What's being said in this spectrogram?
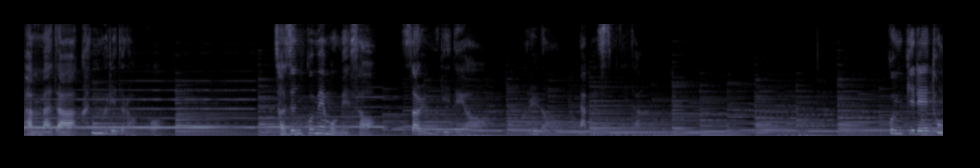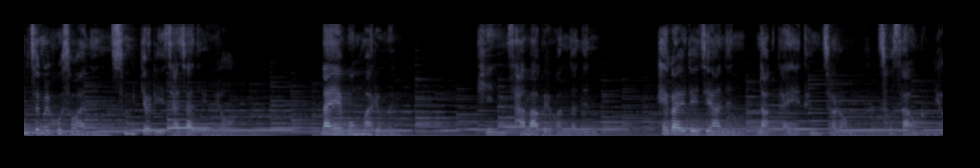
밤마다 큰 물이 들었고 젖은 꿈의 몸에서 썰물이 되어 흘러나갔습니다. 꿈길의 통증을 호소하는 숨결이 잦아들며 나의 목마름은 긴 사막을 건너는 해갈되지 않은 낙타의 등처럼 솟아오르며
